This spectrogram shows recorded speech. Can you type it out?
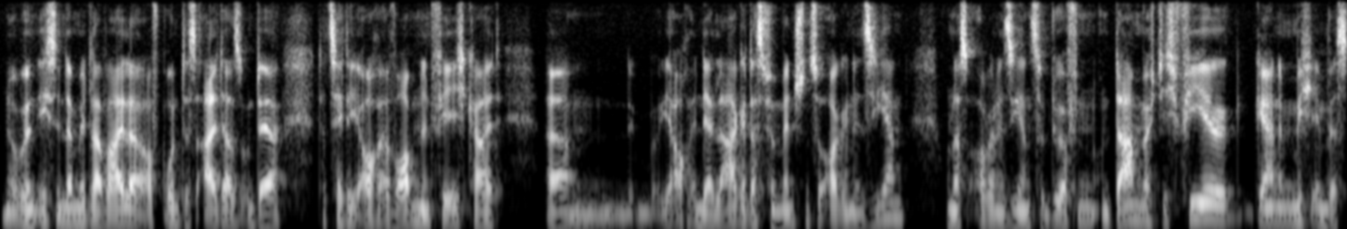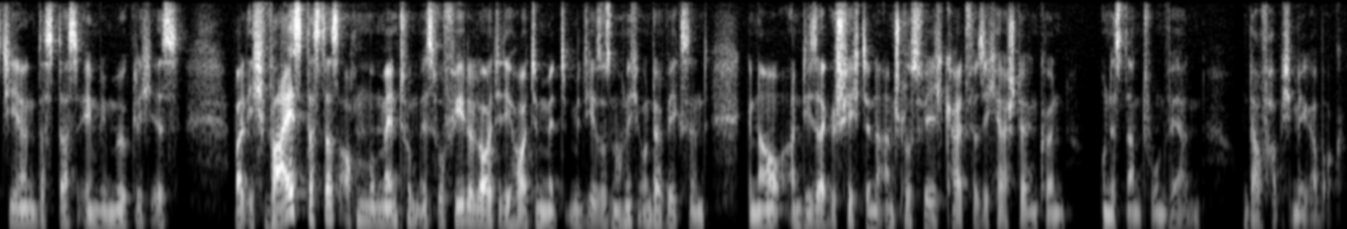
Nürbe und ich sind da mittlerweile aufgrund des Alters und der tatsächlich auch erworbenen Fähigkeit ähm, ja auch in der Lage, das für Menschen zu organisieren und das organisieren zu dürfen. Und da möchte ich viel gerne mich investieren, dass das irgendwie möglich ist, weil ich weiß, dass das auch ein Momentum ist, wo viele Leute, die heute mit, mit Jesus noch nicht unterwegs sind, genau an dieser Geschichte eine Anschlussfähigkeit für sich herstellen können und es dann tun werden. Und darauf habe ich mega Bock.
